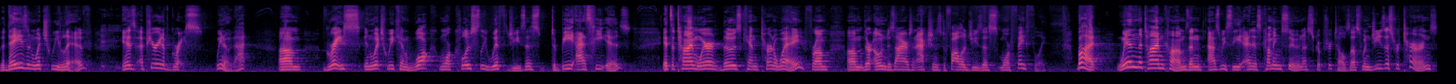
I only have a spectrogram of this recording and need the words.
the days in which we live, is a period of grace. We know that. Um, grace in which we can walk more closely with Jesus to be as he is. It's a time where those can turn away from um, their own desires and actions to follow Jesus more faithfully. But when the time comes, and as we see, it is coming soon, as Scripture tells us, when Jesus returns,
